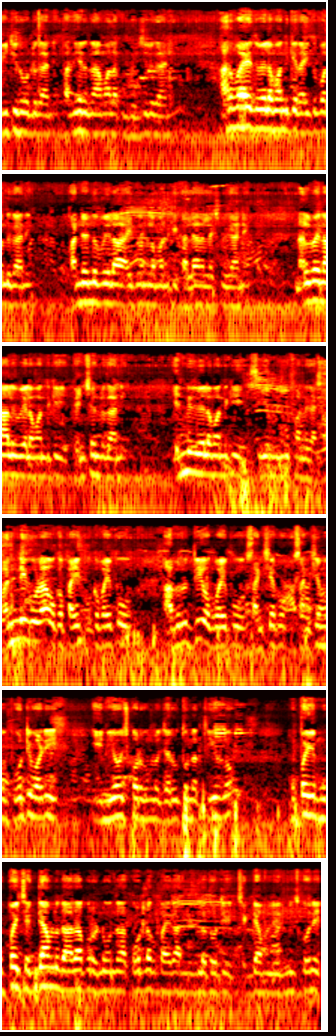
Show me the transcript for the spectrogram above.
బీటీ రోడ్లు కానీ పదిహేను గ్రామాలకు బ్రిడ్జిలు కానీ అరవై ఐదు వేల మందికి రైతు బంధు కానీ పన్నెండు వేల ఐదు వందల మందికి కళ్యాణ లక్ష్మి కానీ నలభై నాలుగు వేల మందికి పెన్షన్లు కానీ ఎనిమిది వేల మందికి సీఎం రిలీఫ్ ఫండ్ కానీ ఇవన్నీ కూడా ఒక పై ఒకవైపు అభివృద్ధి ఒకవైపు సంక్షేమం సంక్షేమం పోటీపడి ఈ నియోజకవర్గంలో జరుగుతున్న తీరులో ముప్పై ముప్పై చెక్ డ్యాంలు దాదాపు రెండు వందల కోట్లకు పైగా నిధులతోటి చెక్ డ్యాంలు నిర్మించుకొని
